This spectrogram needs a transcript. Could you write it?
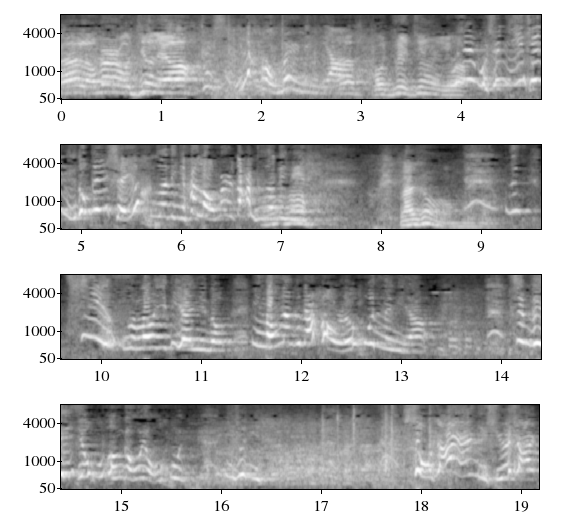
哎，老妹儿，我敬你啊！跟谁了好妹儿呢你啊？哎，我这敬你一个不是，，我说你一天你都跟谁喝的？你还老妹儿大哥的你，难受。那 气死了！一天你都，你能不能跟点好人混呢你啊？净跟一些狐朋狗友混，你说你守啥人你学啥人？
